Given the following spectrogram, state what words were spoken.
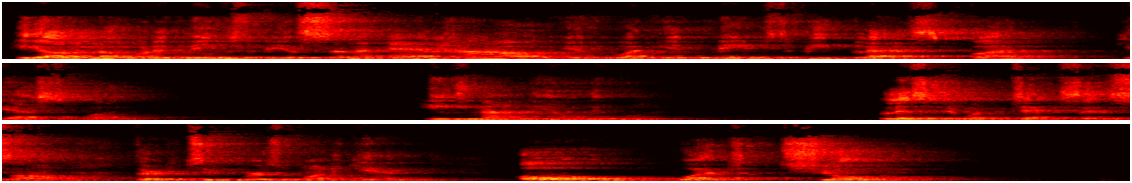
He ought to know what it means to be a sinner and how and what it means to be blessed. But guess what? He's not the only one. Listen to what the text says Psalm 32, verse 1 again. Oh, what joy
